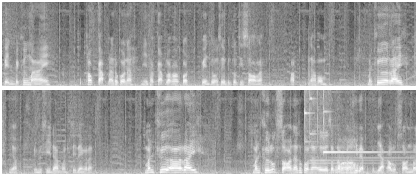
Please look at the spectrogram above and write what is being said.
เปลี่ยนเป็นเครื่องหมาย เท่ากับนะทุกคนนะนี่เท่ากับแล้วก็กดเปลี่ยนตัวหนังสือเป็นตัวที่สองนะปั๊บนะครับผม มันคืออะไร เดี๋ยวเปลี่ยนเป็นสีดำก่อนสีแดงก็ได้มันคืออะไรมันคือลูกศรนะทุกคนนะเออสำหรับคนที่แบบอยากเอาลูกศรมา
